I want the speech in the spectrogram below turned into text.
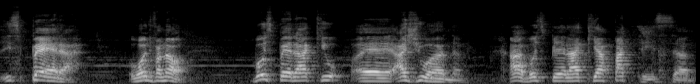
espera. O ônibus fala, não, vou esperar aqui é, a Joana. Ah, vou esperar aqui a Patrícia.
